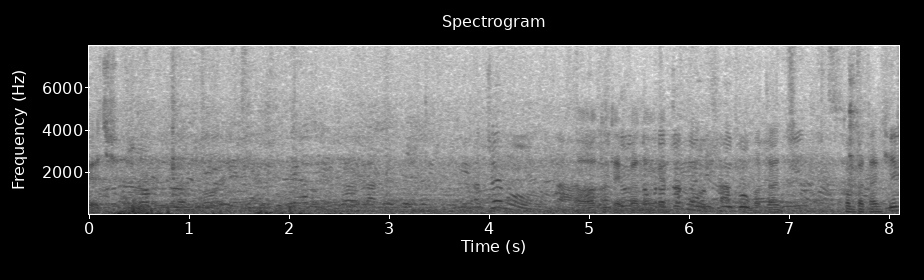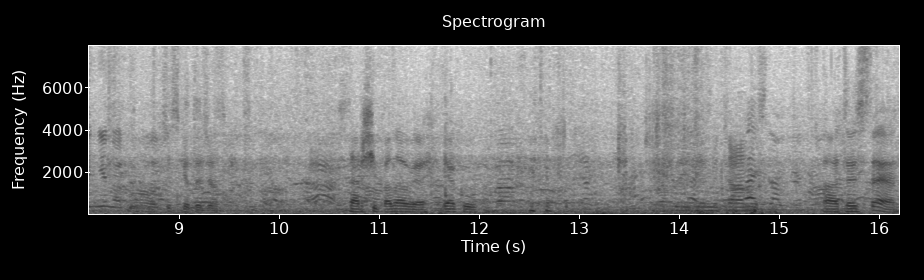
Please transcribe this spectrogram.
wiecie. O, tutaj panowie. Kombatanci. Kompetenci? No, wszystkie te dziadki. Starsi panowie, Jakub. A, to jest ten,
